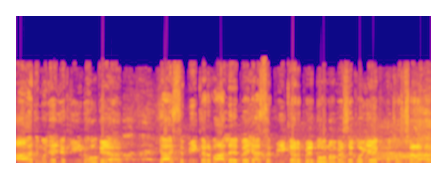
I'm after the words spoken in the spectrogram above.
आज मुझे यकीन हो गया है। या स्पीकर वाले पे या स्पीकर पे, दोनों में से कोई एक मुकसर है।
